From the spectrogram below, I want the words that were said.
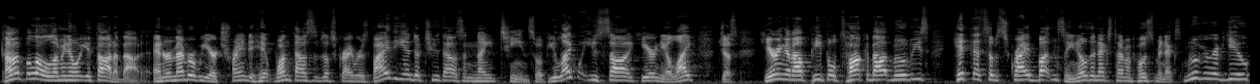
comment below, let me know what you thought about it. And remember, we are trying to hit 1,000 subscribers by the end of 2019. So if you like what you saw here and you like just hearing about people talk about movies, hit that subscribe button so you know the next time I post my next movie review.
